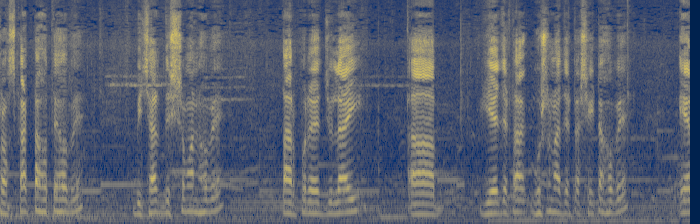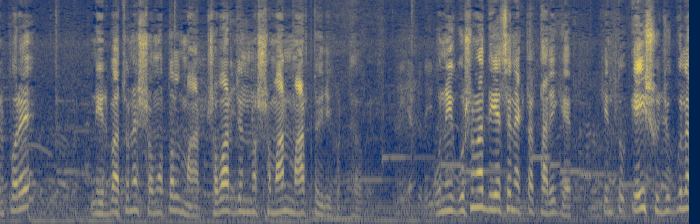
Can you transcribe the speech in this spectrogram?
সংস্কারটা হতে হবে, বিচার দৃশ্যমান হবে, তারপরে জুলাই ইয়ে যেটা, ঘোষণা যেটা, সেটা হবে। এরপরে নির্বাচনের সমতল মাঠ, সবার জন্য সমান মাঠ তৈরি করতে হবে। উনি ঘোষণা দিয়েছেন একটা তারিখের কিন্তু এই সুযোগগুলো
